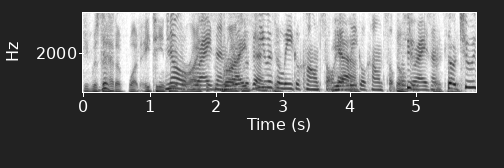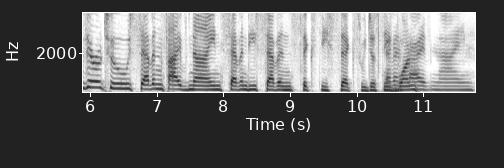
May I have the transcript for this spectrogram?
He was the head of what, AT&T No, or Verizon. Verizon? He was, Verizon. he was a legal counsel, Yeah. had legal counsel for Oh. Verizon. So 202 759 7766. We just need Seven one five nine.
